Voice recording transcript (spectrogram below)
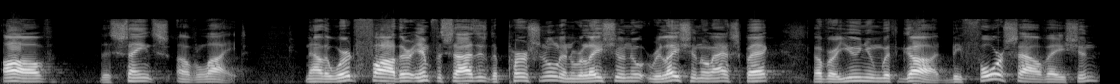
of the saints of light. Now, the word Father emphasizes the personal and relational, relational aspect of our union with God. Before salvation,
